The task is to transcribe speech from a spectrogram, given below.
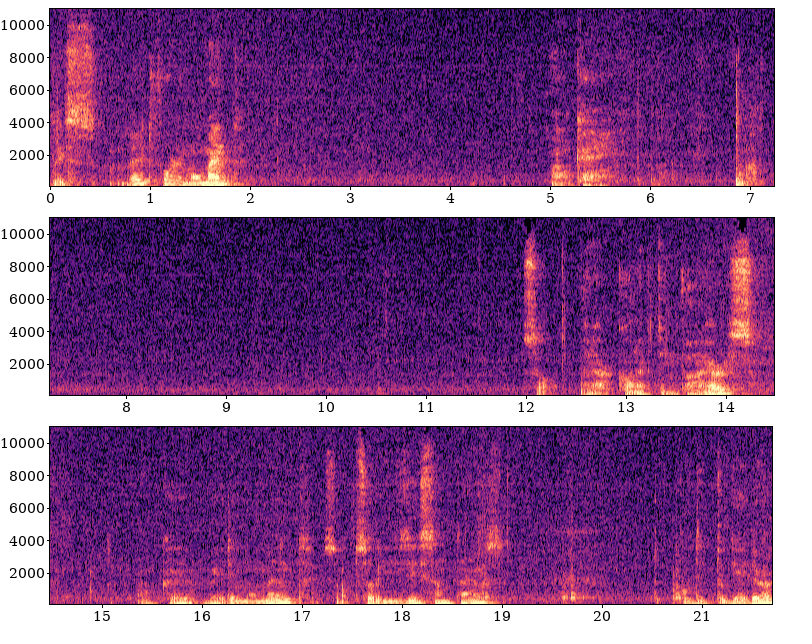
Please wait for a moment. Okay. So we are connecting wires. Okay, wait a moment. It's not so easy sometimes to put it together.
